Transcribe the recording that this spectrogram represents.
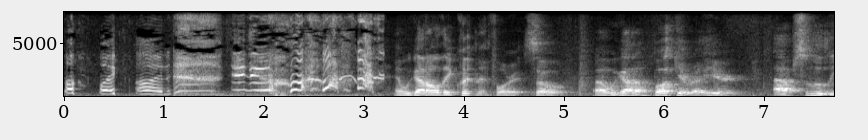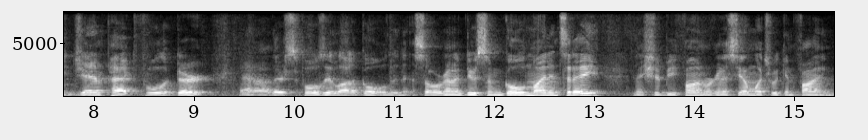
Oh my god. You do. And we got all the equipment for it. So uh, we got a bucket right here, absolutely jam packed full of dirt, and uh, there's supposedly a lot of gold in it. So we're gonna do some gold mining today, and it should be fun. We're gonna see how much we can find.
